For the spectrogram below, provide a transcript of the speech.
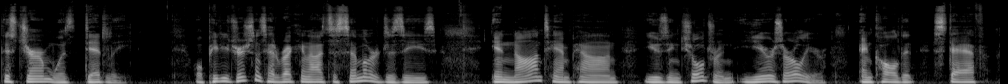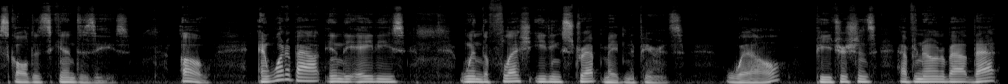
This germ was deadly. Well, pediatricians had recognized a similar disease in non tampon using children years earlier and called it staph scalded skin disease. Oh, and what about in the 80s when the flesh eating strep made an appearance? Well, pediatricians have known about that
